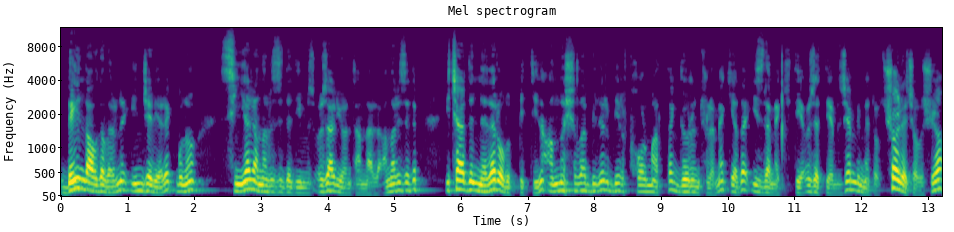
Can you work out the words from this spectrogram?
beyin dalgalarını inceleyerek bunu sinyal analizi dediğimiz özel yöntemlerle analiz edip içeride neler olup bittiğini anlaşılabilir bir formatta görüntülemek ya da izlemek diye özetleyebileceğim bir metot. Şöyle çalışıyor.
